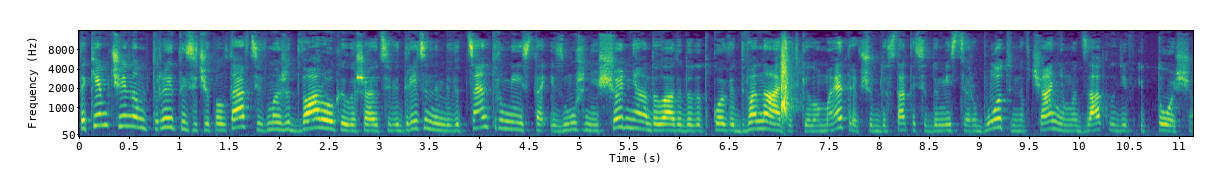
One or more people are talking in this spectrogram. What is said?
Таким чином, три тисячі полтавців майже два роки лишаються відрізаними від центру міста і змушені щодня долати додаткові 12 кілометрів, щоб достатися до місця роботи, навчання, медзакладів і тощо.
